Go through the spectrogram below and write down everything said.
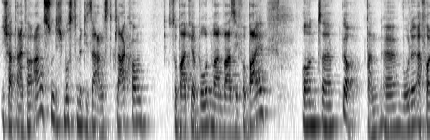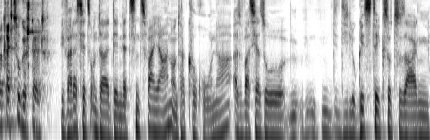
Ich hatte einfach Angst und ich musste mit dieser Angst klarkommen. Sobald wir am Boden waren, war sie vorbei. Und äh, ja, dann äh, wurde erfolgreich zugestellt. Wie war das jetzt unter den letzten zwei Jahren, unter Corona? Also was ja so die Logistik sozusagen,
